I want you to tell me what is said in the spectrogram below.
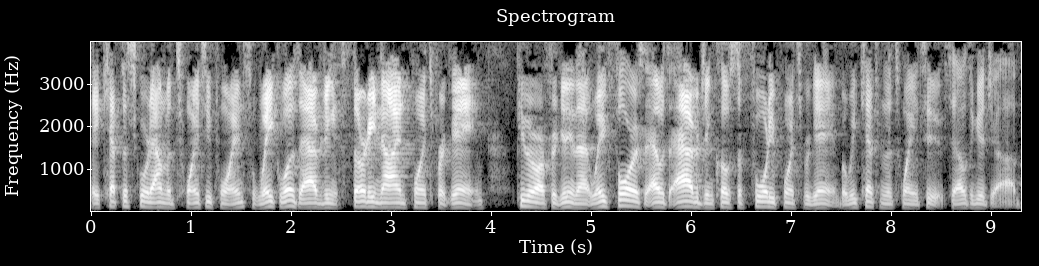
They kept the score down to 22 points. Wake was averaging 39 points per game. People are forgetting that. Wake Forest was averaging close to 40 points per game, but we kept them to 22, so that was a good job.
